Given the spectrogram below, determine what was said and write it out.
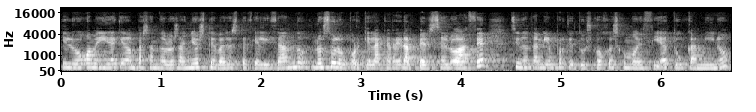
y luego a medida que van pasando los años te vas especializando, no solo porque la carrera per se lo hace, sino también porque tú escoges, como decía, tu camino,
